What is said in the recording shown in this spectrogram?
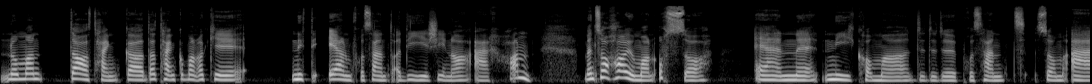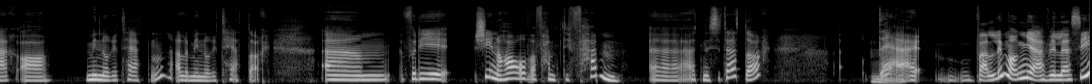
når man da tenker Da tenker man OK, 91% av de i Kina er han. Men så har jo man også en 9,2 prosent som er av minoriteten, eller minoriteter. Um, fordi Kina har over 55 uh, etnisiteter. Det er veldig mange, vil jeg si.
